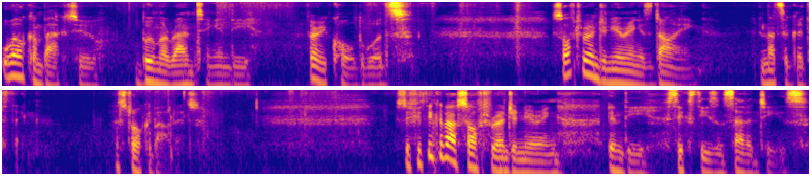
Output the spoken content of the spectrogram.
Welcome back to Boomer Ranting in the very cold woods. Software engineering is dying, and that's a good thing. Let's talk about it. So, if you think about software engineering in the 60s and 70s,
